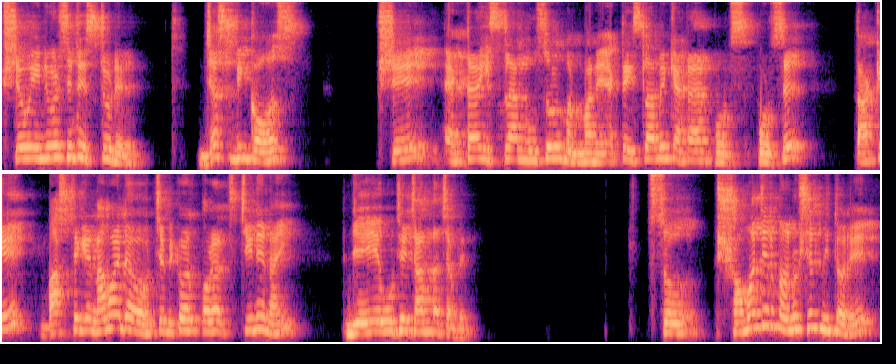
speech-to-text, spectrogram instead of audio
সেও ইউনিভার্সিটি স্টুডেন্ট জাস্ট বিকজ সে একটা ইসলাম মুসলমান মানে একটা ইসলামিক ক্যাটার পড়ছে তাকে বাস থেকে নামায় দেওয়া হচ্ছে বিকজ ওরা চিনে নাই যে এ উঠে চান্দা চাবে সো সমাজের মানুষের ভিতরে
